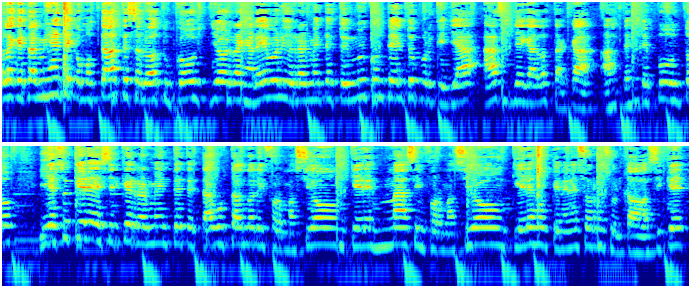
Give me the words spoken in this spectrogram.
Hola, ¿qué tal mi gente? ¿Cómo estás? Te saluda tu coach Jordan Arevalo y realmente estoy muy contento porque ya has llegado hasta acá, hasta este punto. Y eso quiere decir que realmente te está gustando la información, quieres más información, quieres obtener esos resultados. Así que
